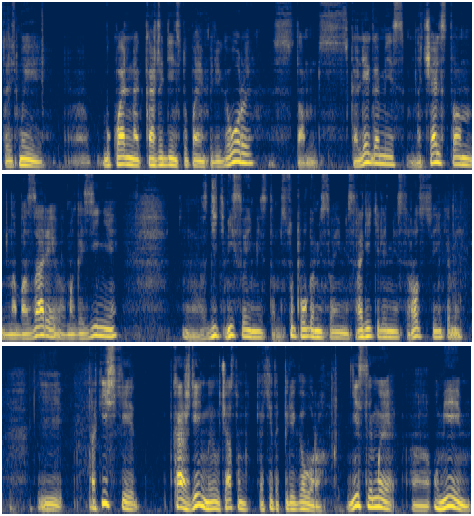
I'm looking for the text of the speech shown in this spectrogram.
то есть мы э, буквально каждый день вступаем в переговоры с, там, с коллегами, с начальством, на базаре, в магазине, э, с детьми своими, с, там, с супругами своими, с родителями, с родственниками. И практически каждый день мы участвуем в каких-то переговорах. Если мы э, умеем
